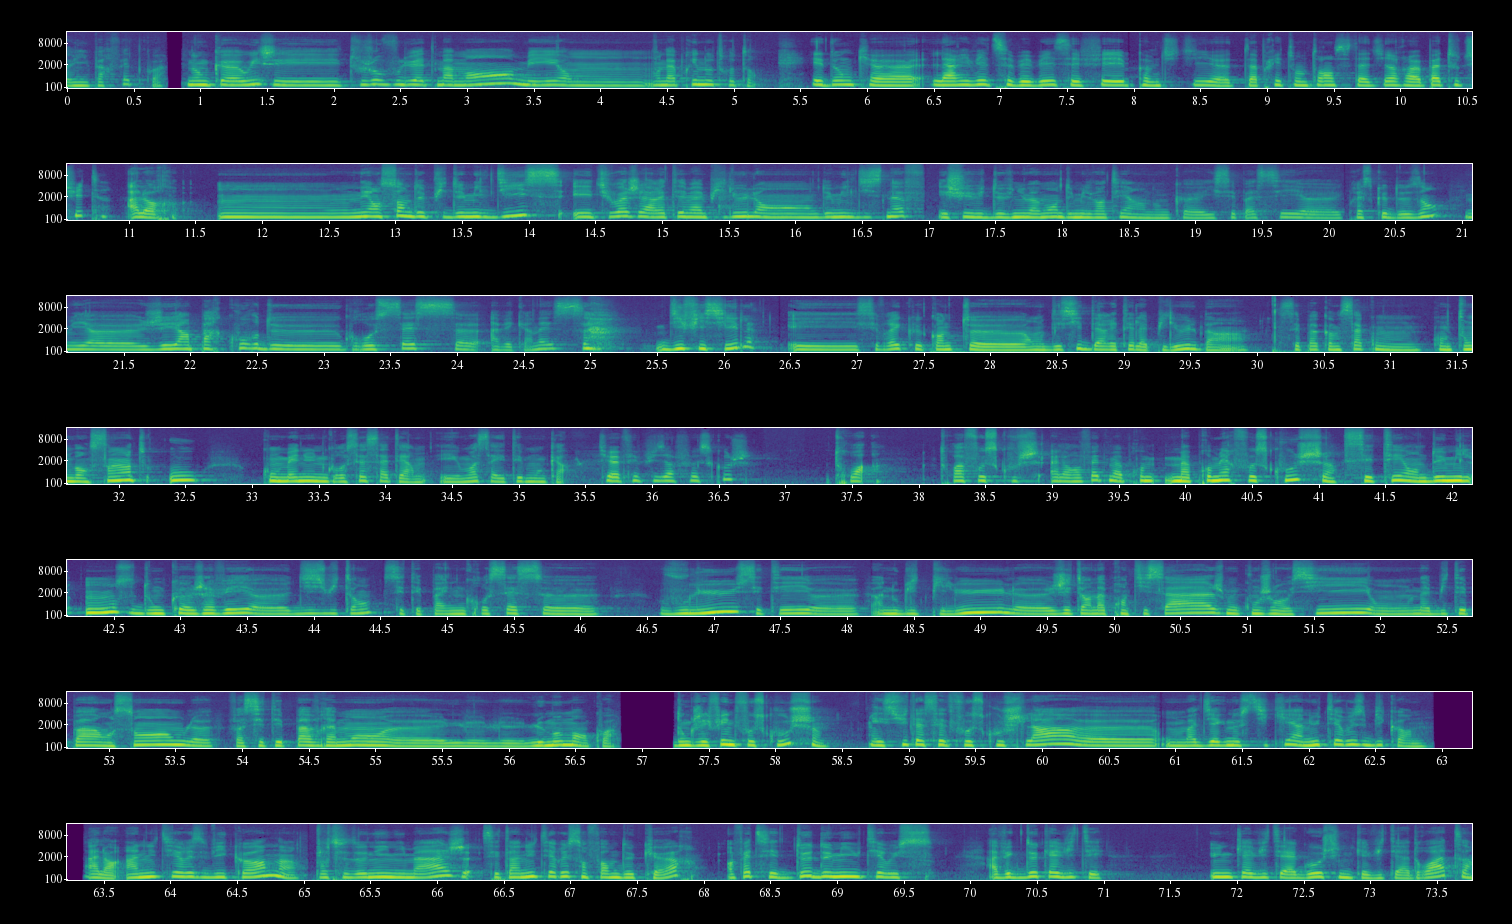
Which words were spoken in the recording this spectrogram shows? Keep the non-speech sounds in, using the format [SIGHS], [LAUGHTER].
famille parfaite, quoi. Donc euh, oui, j'ai toujours voulu être maman, mais on, a pris notre temps. Et donc, euh, l'arrivée de ce bébé s'est fait, comme tu dis, euh, tu as pris ton temps, c'est-à-dire pas tout de suite? Alors, on est ensemble depuis 2010 et tu vois, j'ai arrêté ma pilule en 2019 et je suis devenue maman en 2021. Donc il s'est passé presque deux ans. Mais j'ai un parcours de grossesse avec un S [LAUGHS] difficile. Et c'est vrai que quand euh, on décide d'arrêter la pilule, ben, c'est pas comme ça qu'on tombe enceinte ou qu'on mène une grossesse à terme. Et moi, ça a été mon cas. Tu as fait plusieurs fausses couches? Trois. Trois fausses couches. Alors en fait, ma, première fausse couche, c'était en 2011, donc euh, j'avais 18 euh, ans. C'était pas une grossesse voulu, c'était euh, un oubli de pilule, euh, j'étais en apprentissage, mon conjoint aussi, on n'habitait pas ensemble, enfin c'était pas vraiment euh, le, moment quoi. Donc j'ai fait une fausse couche et suite à cette fausse couche là, on m'a diagnostiqué un utérus bicorne. Alors un utérus bicorne, pour te donner une image, c'est un utérus en forme de cœur. En fait c'est deux demi-utérus avec deux cavités. Une cavité à gauche, une cavité à droite.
